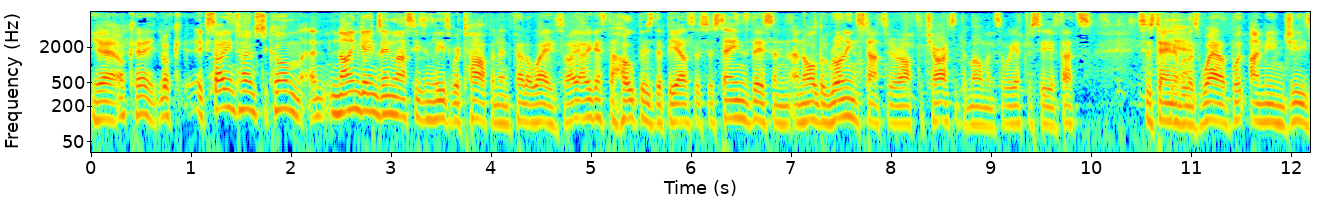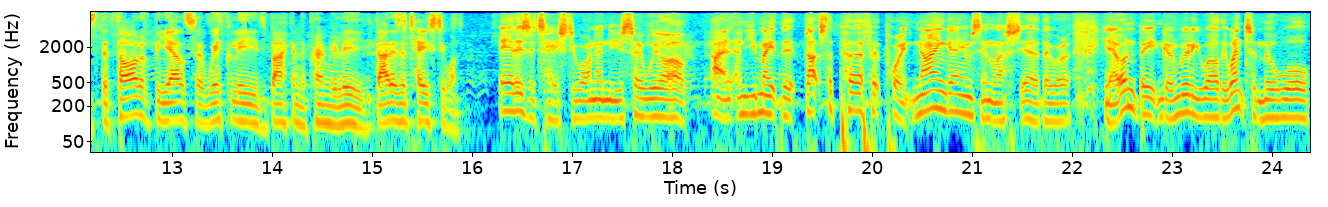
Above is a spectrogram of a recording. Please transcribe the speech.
Yeah. Okay. Look, exciting times to come. And nine games in last season, Leeds were top and then fell away. So I, I guess the hope is that Bielsa sustains this, and, and all the running stats are off the charts at the moment. So we have to see if that's sustainable yeah. as well. But I mean, geez, the thought of Bielsa with Leeds back in the Premier League, that is a tasty one. It is a tasty one, and you say we are, and you make that. That's the perfect point. Nine games in last year, they were, you know, unbeaten, going really well. They went to Millwall.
